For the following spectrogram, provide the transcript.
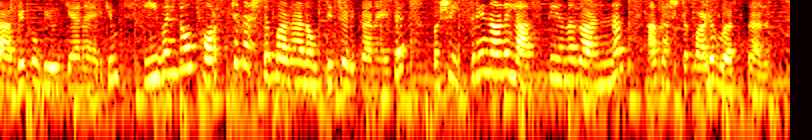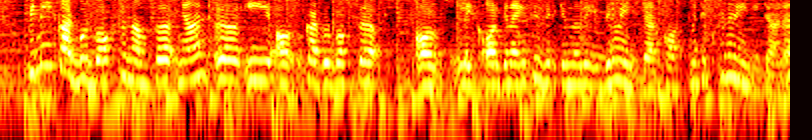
ഫാബ്രിക് ഉപയോഗിക്കാനായിരിക്കും. ഈവൻ ദോ കുറച്ച് കഷ്ടപ്പാടാണ് ഒട്ടിച്ചെടുക്കാനായിട്ട്. പക്ഷേ ഇത്രയും നാൾ ലാസ്റ്റ് ചെയ്യുന്ന കാണുന്ന ആ കഷ്ടപ്പാട് വെർത്താണ് പിന്നെ ഈ കാർഡ്ബോർഡ് ബോക്സ് നമുക്ക് ഞാൻ ഈ കാർഡ്ബോർഡ് ബോക്സ് ലൈക്ക് ഓർഗനൈസ് ചെയ്തിരിക്കുന്നത് ഇതിന് വേണ്ടിയിട്ടാണ് കോസ്മെറ്റിക്സിന് വേണ്ടിയിട്ടാണ്.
